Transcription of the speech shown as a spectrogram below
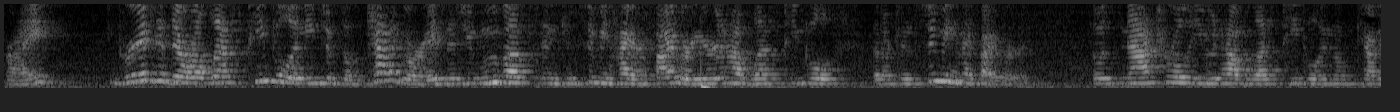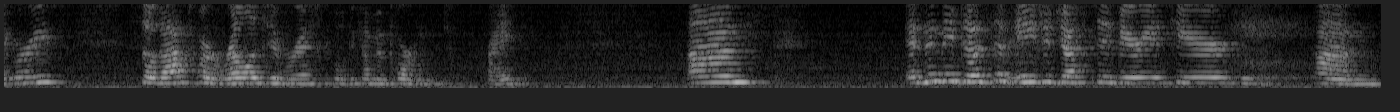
Right? granted, there are less people in each of those categories. As you move up in consuming higher fiber, you're going to have less people that are consuming high fiber. So it's natural you would have less people in those categories. So that's where relative risk will become important, right? Um, and then they've done some age-adjusted variants here. Um,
